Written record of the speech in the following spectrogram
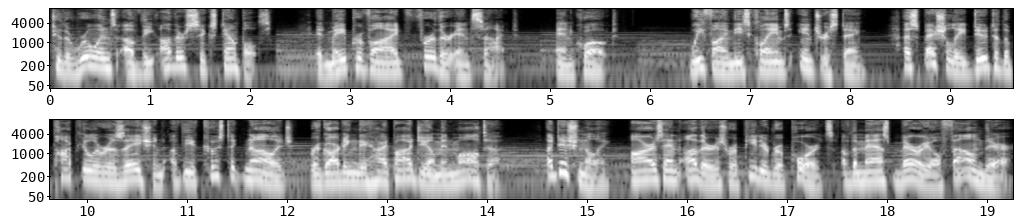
to the ruins of the other six temples, it may provide further insight." End quote. We find these claims interesting especially due to the popularization of the acoustic knowledge regarding the hypogeum in Malta. Additionally, ours and others repeated reports of the mass burial found there,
